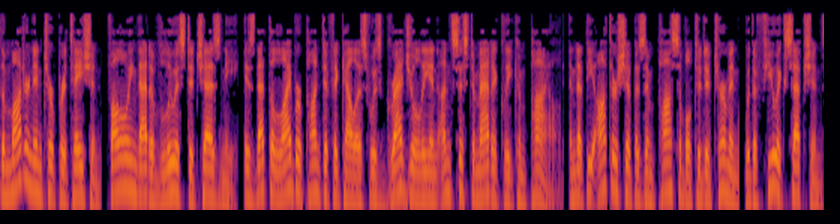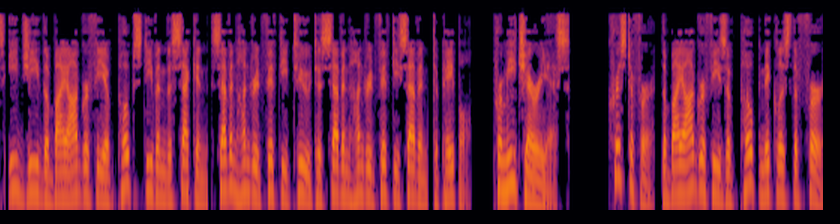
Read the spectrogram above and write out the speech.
The modern interpretation, following that of Louis Duchesne, is that the Liber Pontificalis was gradually and unsystematically compiled, and that the authorship is impossible to determine, with a few exceptions e.g. the biography of Pope Stephen II 752 to papal Primicerius Christopher, the biographies of Pope Nicholas I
